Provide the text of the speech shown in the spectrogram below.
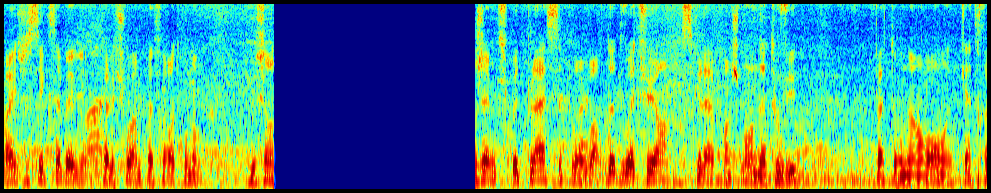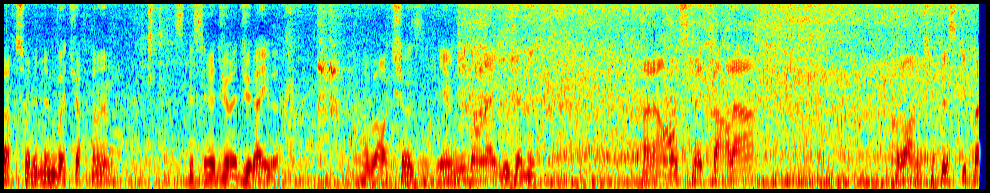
Ouais, je sais que ça bug, pas le choix, on peut faire autrement. Je vais changer un petit peu de place pour voir d'autres voitures, parce que là, franchement, on a tout vu. Pas tourner en rond 4 heures sur les mêmes voitures quand même, parce que c'est la durée du live. On va voir autre chose. Bienvenue dans le live, les amis. Voilà, on va se mettre par là. On va voir un petit peu ce qui passe.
